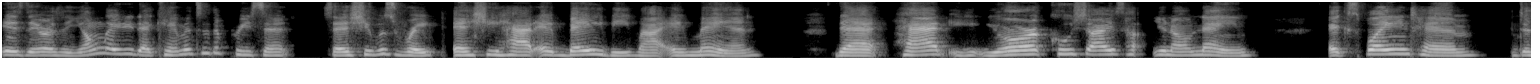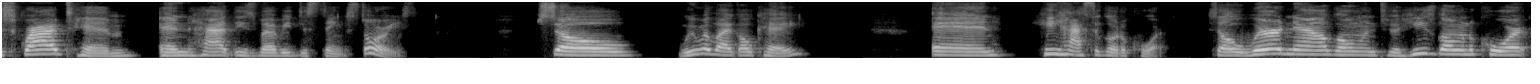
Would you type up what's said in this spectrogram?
is there is a young lady that came into the precinct, says she was raped, and she had a baby by a man that had your Kushai's, you know, name, explained him, described him and had these very distinct stories. So we were like, okay. And he has to go to court. So we're now going to, he's going to court.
